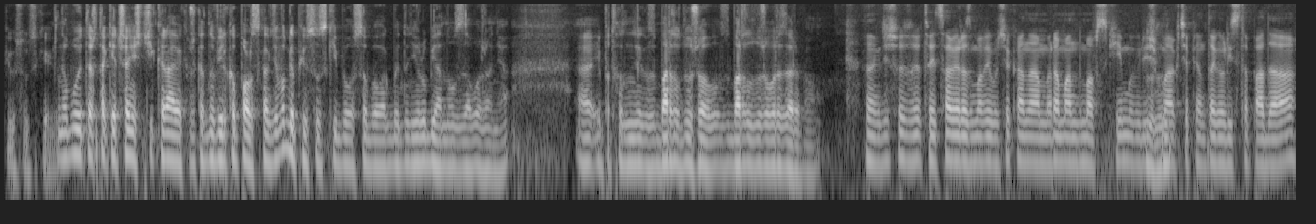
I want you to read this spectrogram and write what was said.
Piłsudskiego. No były też takie części kraju, jak na przykład no, Wielkopolska, gdzie w ogóle Piłsudski był osobą jakby no, nielubianą z założenia. e, i podchodzą do niego z bardzo dużą, z bardzo dużą rezerwą. Tak, Gdzieś w tej całej rozmowie ucieka nam Roman Dmowski. Mówiliśmy Mhm. o akcie 5 listopada,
